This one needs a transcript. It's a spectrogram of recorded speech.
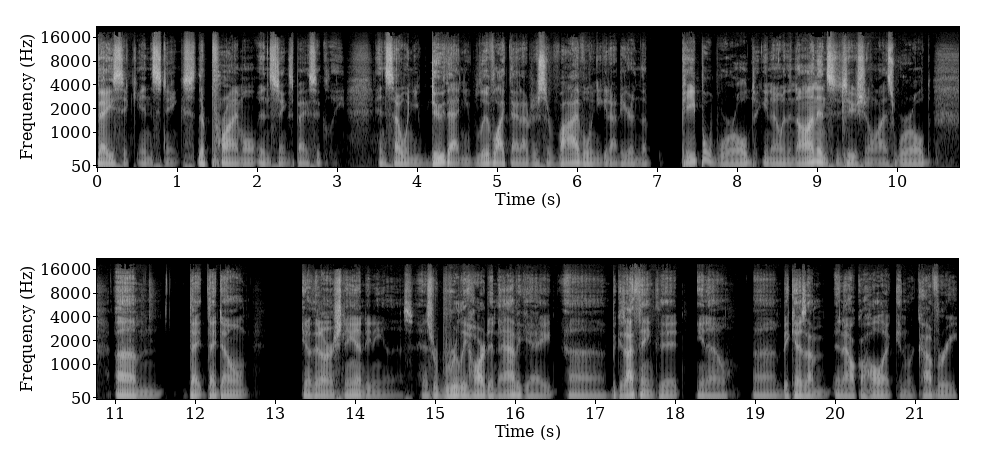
basic instincts, their primal instincts, basically. And so when you do that and you live like that out of survival, when you get out here in the people world, you know, in the non-institutionalized world, um, they they don't, you know, they don't understand any of this. And it's really hard to navigate uh, because I think that you know, uh, because I'm an alcoholic in recovery,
